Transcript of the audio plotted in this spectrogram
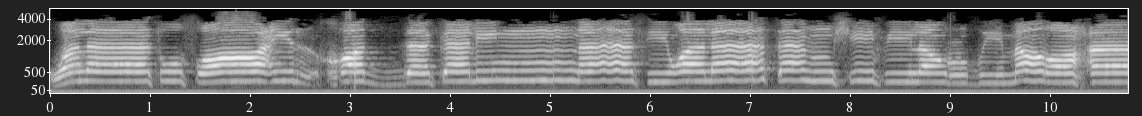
ولا تصاعر خدك للناس الناس ولا تمش في الأرض مرحا.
